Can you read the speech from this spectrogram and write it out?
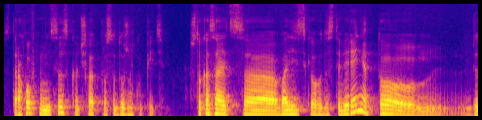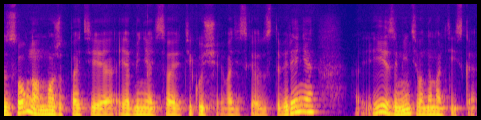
Страховку медицинского человек просто должен купить. Что касается водительского удостоверения, то, безусловно, он может пойти и обменять свое текущее водительское удостоверение и заменить его на мальтийское.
